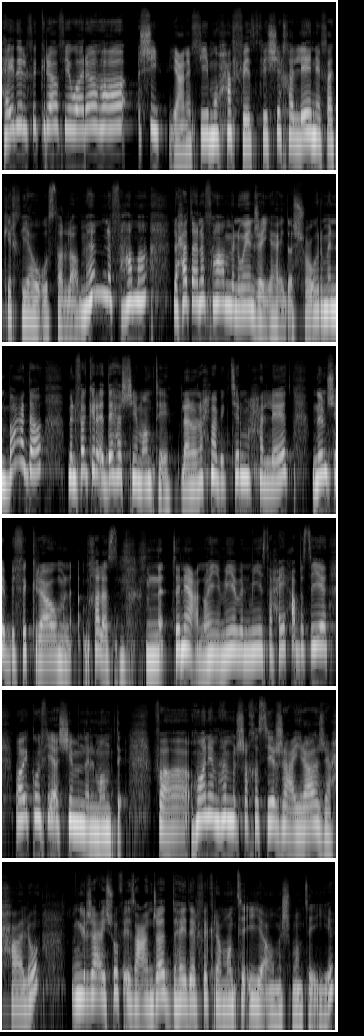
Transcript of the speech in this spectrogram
هيدي الفكرة في وراها شيء يعني في محفز في شيء خلاني أفكر فيها وأوصل لها. مهم نفهمها لحتى نفهم من وين جاي هيدا الشعور. من بعدها من بنفكر قد إيه هالشي منطقي لأنه نحن بكتير محلات بنمشي بفكرة ومن خلص بنقتنع إنه هي 100% صحيحة بس هي ما بيكون فيها شيء من المنطق. فهون مهم الشخص يرجع يراجع حاله يرجع يشوف إذا عن جد هيدي الفكرة منطقية أو مش منطقية.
